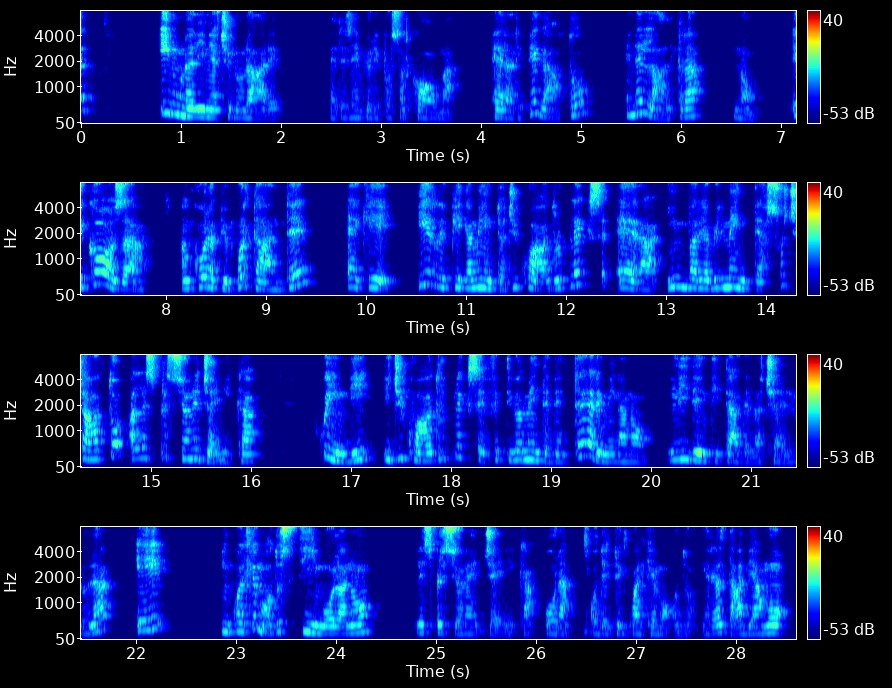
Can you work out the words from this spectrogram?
in una linea cellulare, per esempio l'iposarcoma, era ripiegato e nell'altra no. E cosa ancora più importante è che il ripiegamento a G quadruplex era invariabilmente associato all'espressione genica. Quindi i G quadruplex effettivamente determinano l'identità della cellula e in qualche modo stimolano l'espressione genica. Ora, ho detto in qualche modo, in realtà abbiamo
